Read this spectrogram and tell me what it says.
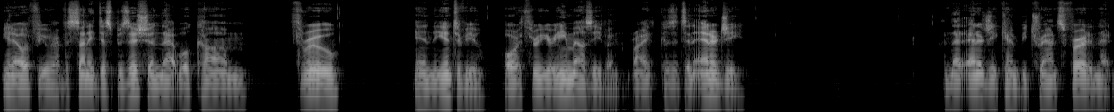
You know, if you have a sunny disposition, that will come through in the interview or through your emails, even, right? Because it's an energy. And that energy can be transferred, and that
